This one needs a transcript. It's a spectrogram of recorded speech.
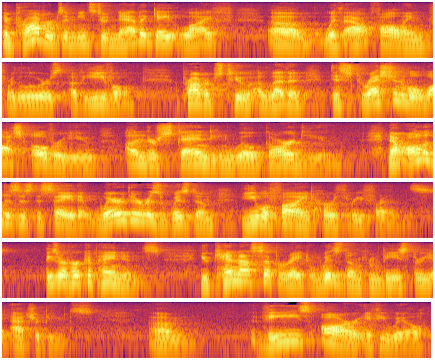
In Proverbs, it means to navigate life um, without falling for the lures of evil. Proverbs 2 11, discretion will watch over you, understanding will guard you. Now, all of this is to say that where there is wisdom, you will find her three friends. These are her companions. You cannot separate wisdom from these three attributes. Um, these are, if you will,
